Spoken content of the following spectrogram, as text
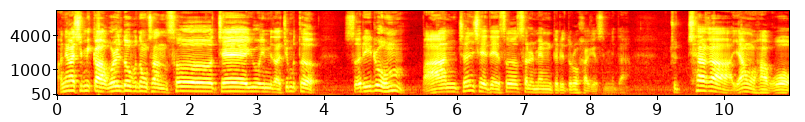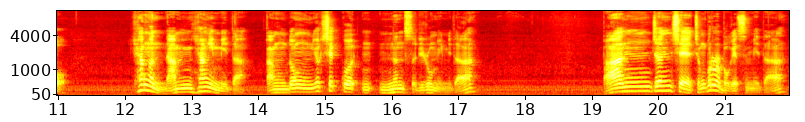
안녕하십니까 월도부동산 서재유입니다. 지금부터 쓰리룸 반전세에 대해서 설명드리도록 하겠습니다. 주차가 양호하고 향은 남향입니다. 강동 역세권 있는 쓰리룸입니다. 반전세 정보를 보겠습니다.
